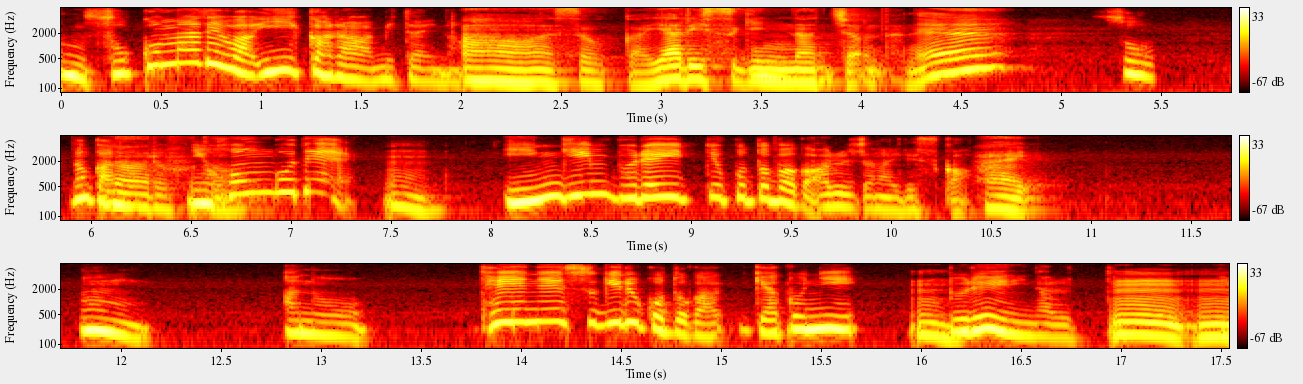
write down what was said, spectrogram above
うん、そこまではいいからみたいな。ああ、そうか。やりすぎになっちゃうんだね。そう。なんか日本語でうん。インギンブレイっていう言葉があるじゃないですか。はい。うん。あの、丁寧すぎることが逆に無礼になるっていう意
